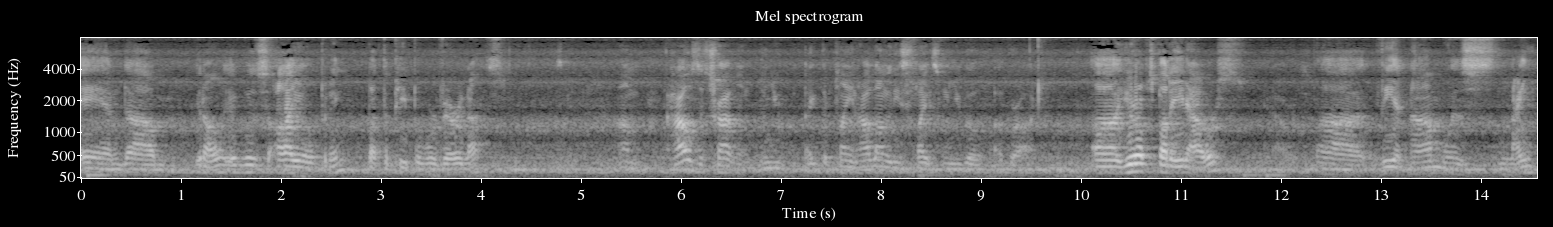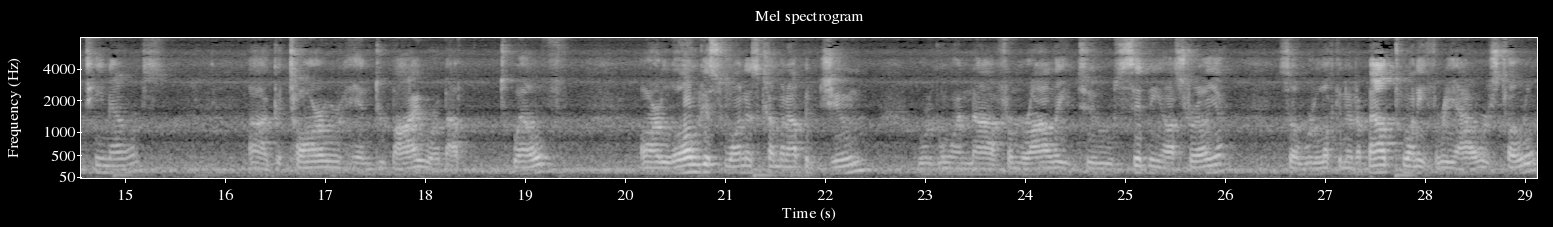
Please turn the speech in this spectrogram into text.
and um, you know it was eye opening. But the people were very nice. Um, how's the traveling when you like the plane? How long are these flights when you go abroad? Uh, Europe's about eight hours. Eight hours. Uh, Vietnam was 19 hours. Uh, Qatar and Dubai were about 12. Our longest one is coming up in June. We're going uh, from Raleigh to Sydney, Australia. So we're looking at about 23 hours total.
